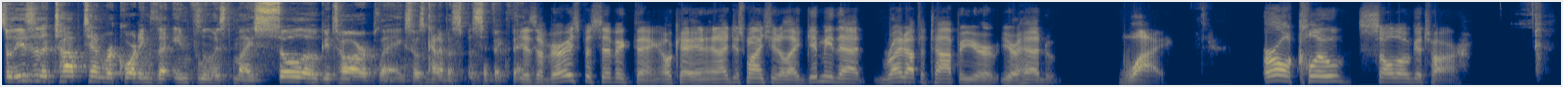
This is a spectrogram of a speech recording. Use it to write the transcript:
So these are the top 10 recordings that influenced my solo guitar playing. So it's kind of a specific thing. It's a very specific thing. Okay. And, and I just want you to like give me that right off the top of your, your head. Why? Earl Klugh solo guitar.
